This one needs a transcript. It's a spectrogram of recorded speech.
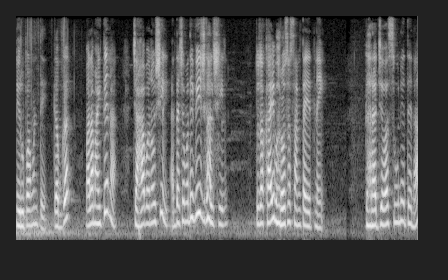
निरूपा म्हणते गप ग मला माहिती आहे ना चहा बनवशील आणि त्याच्यामध्ये विष घालशील. तुझा काही भरोसा सांगता येत नाही. घरात जेव्हा सून येते ना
